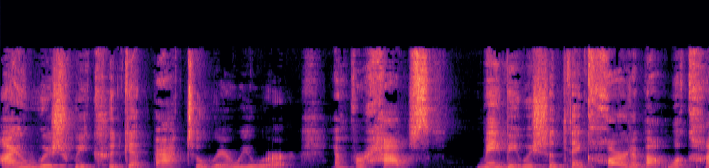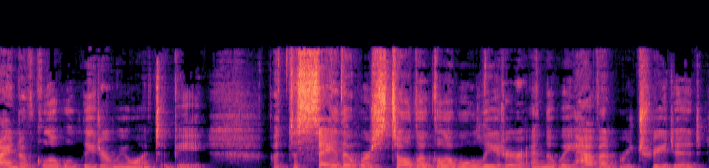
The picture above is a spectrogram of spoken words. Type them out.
I wish we could get back to where we were. And perhaps maybe we should think hard about what kind of global leader we want to be. But to say that we're still the global leader and that we haven't retreated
